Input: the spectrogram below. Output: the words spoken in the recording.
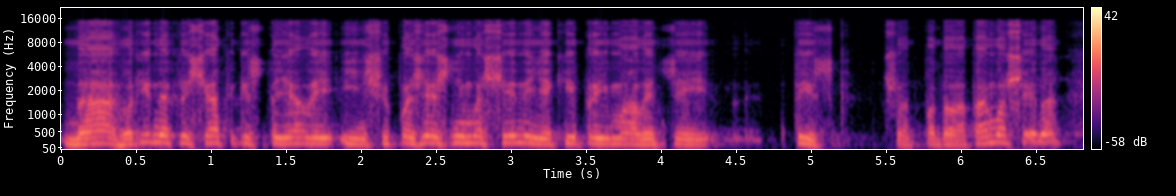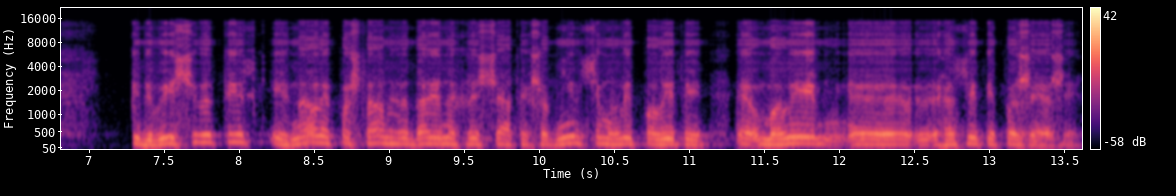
На горі на Хрещатикі стояли інші пожежні машини, які приймали цей тиск, що подала та машина, підвищили тиск і гнали по шлангах далі на Хрещатик, щоб німці могли палити, е, могли гасити пожежі.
